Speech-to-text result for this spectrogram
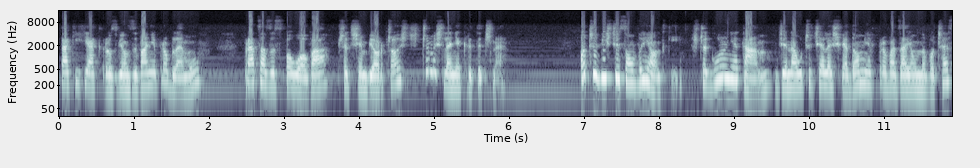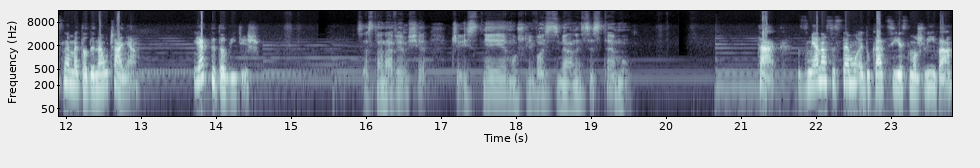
takich jak rozwiązywanie problemów, praca zespołowa, przedsiębiorczość czy myślenie krytyczne. Oczywiście są wyjątki, szczególnie tam, gdzie nauczyciele świadomie wprowadzają nowoczesne metody nauczania. Jak ty to widzisz? Zastanawiam się, czy istnieje możliwość zmiany systemu. Tak, zmiana systemu edukacji jest możliwa,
